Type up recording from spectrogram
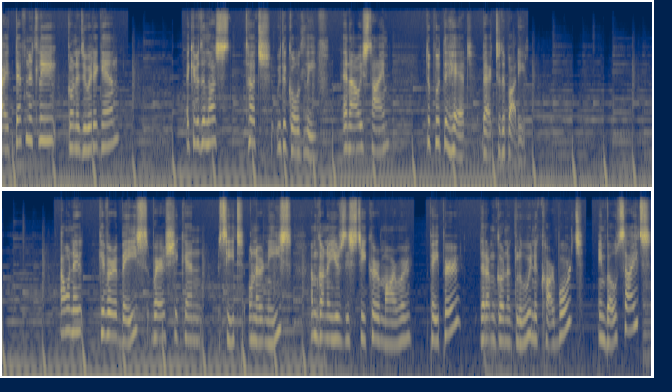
I definitely gonna do it again. I give it the last touch with the gold leaf and now it's time to put the head back to the body. I want to give her a base where she can seat on her knees. I'm gonna use this sticker marmor paper that I'm gonna glue in the cardboard in both sides.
